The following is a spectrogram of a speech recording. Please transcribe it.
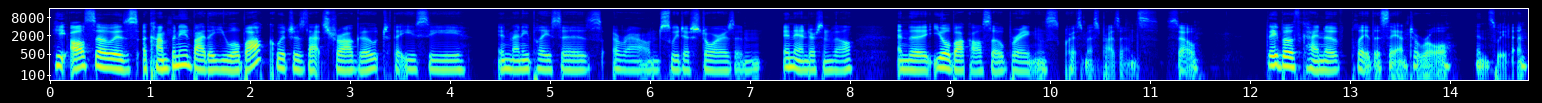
He also is accompanied by the Yule Bock, which is that straw goat that you see in many places around Swedish stores and in Andersonville. And the Yule Bock also brings Christmas presents. So, they both kind of play the Santa role in Sweden.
